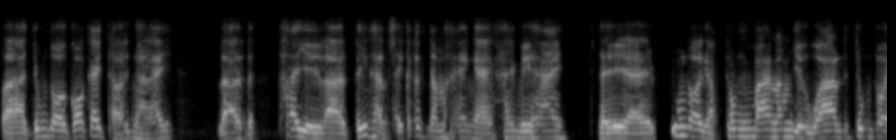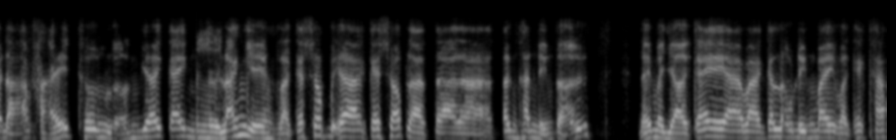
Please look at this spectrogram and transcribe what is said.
Và chúng tôi có cái trở ngại là thay vì là tiến hành xây cất năm 2022 thì à, chúng tôi gặp trong 3 năm vừa qua chúng tôi đã phải thương lượng với cái người láng giềng là cái shop à, cái shop là, là, là Tân Thanh điện tử để mà dời cái cái loading bay và cái cap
